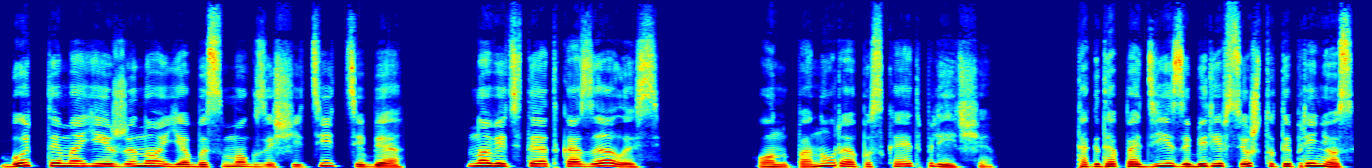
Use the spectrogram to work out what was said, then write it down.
Будь ты моей женой, я бы смог защитить тебя, но ведь ты отказалась. Он понуро опускает плечи. Тогда поди и забери все, что ты принес.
